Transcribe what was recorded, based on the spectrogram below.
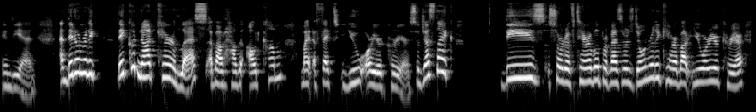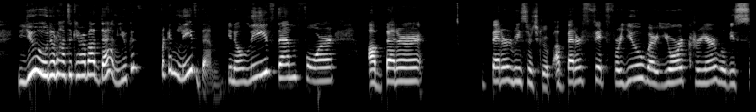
in the end. And they don't really they could not care less about how the outcome might affect you or your career. So just like these sort of terrible professors don't really care about you or your career you don't have to care about them you can freaking leave them you know leave them for a better better research group, a better fit for you where your career will be s-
